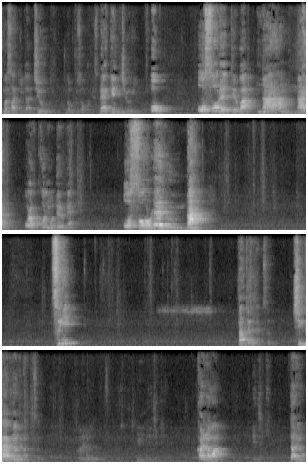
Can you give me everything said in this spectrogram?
つまりさっき言った銃の部族ですね原住民を恐れてはならない。ほらここにも出るね。恐れるな。次。なんて書いてあります？新海訳なんて書いてあります、彼らは？誰の？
